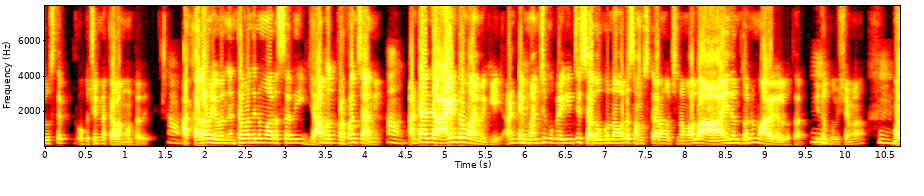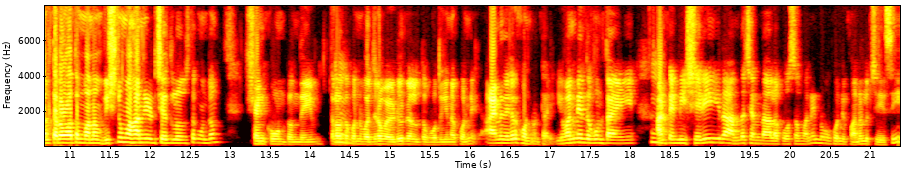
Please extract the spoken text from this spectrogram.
చూస్తే ఒక చిన్న కలం ఉంటది. ఆ కలం ఎంతమందిని మారుస్తుంది యావత్. ప్రపంచాన్ని అంటే అది ఆయుధం ఆమెకి అంటే. మంచికి ఉపయోగించి చదువుకున్న వాళ్ళు సంస్కారం వచ్చిన వాళ్ళు ఆ ఆయుధంతో మారగలుగుతారు. ఇదొక విషయమా ఉమ్. మళ్ళీ తర్వాత మనం విష్ణు మహానీయుడి చేతిలో చూస్తే కొంచెం శంకు ఉంటుంది తర్వాత. కొన్ని వజ్ర వైడూర్యాలతో పొదిగిన కొన్ని ఆయన దగ్గర కొన్ని ఉంటాయి ఇవన్నీ ఎందుకు ఉంటాయి. అంటే నీ శరీర అందచందాల కోసం అని నువ్వు కొన్ని పనులు చేసి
